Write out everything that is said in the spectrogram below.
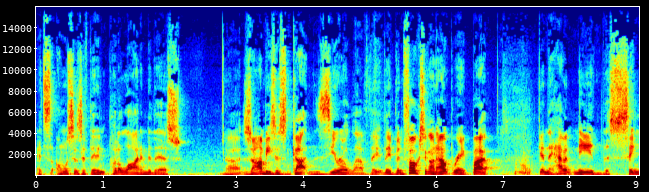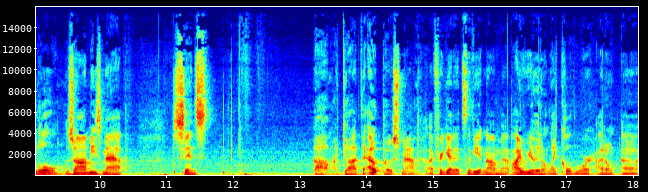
it's almost as if they didn't put a lot into this. Uh, Zombies has gotten zero love. They they've been focusing on Outbreak, but again, they haven't made the single Zombies map since. Oh my God, the Outpost map. I forget it. It's the Vietnam map. I really don't like Cold War. I don't. Uh,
